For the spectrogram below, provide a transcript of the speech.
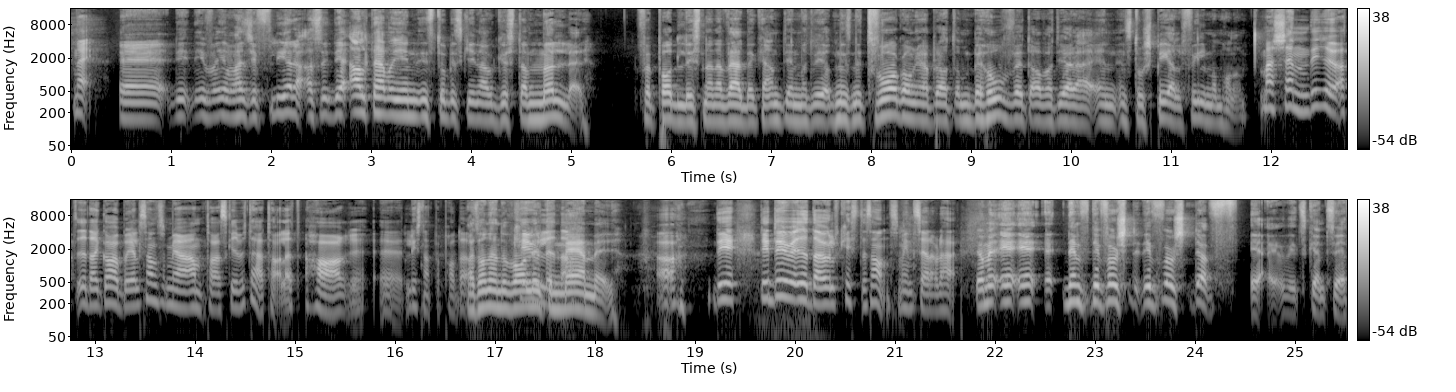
Nej. Eh, det, det fanns ju flera, alltså det, allt det här var ju en, en stor beskrivning av Gustav Möller. För poddlyssnarna välbekant genom att vi åtminstone två gånger har pratat om behovet av att göra en, en stor spelfilm om honom. Man kände ju att Ida Gabrielsson, som jag antar har skrivit det här talet, har eh, lyssnat på podden. Att hon ändå var Kul, lite Ida. med mig. Ja. Det, det är du, Ida och Ulf Kristersson som är intresserade av det här. Ja, men eh, eh, den, det, första, det första, f- jag vet, ska inte säga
